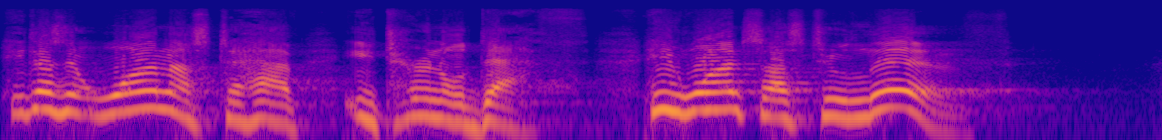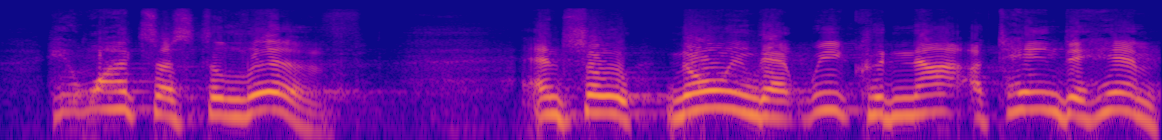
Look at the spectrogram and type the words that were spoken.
He doesn't want us to have eternal death, He wants us to live. He wants us to live. And so, knowing that we could not attain to Him,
